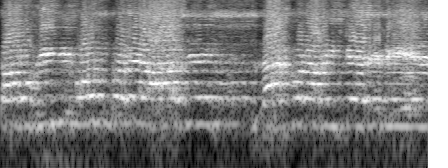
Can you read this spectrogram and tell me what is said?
তাও হিজি বন্ধ করে আজ লাখো রানী কেরবির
